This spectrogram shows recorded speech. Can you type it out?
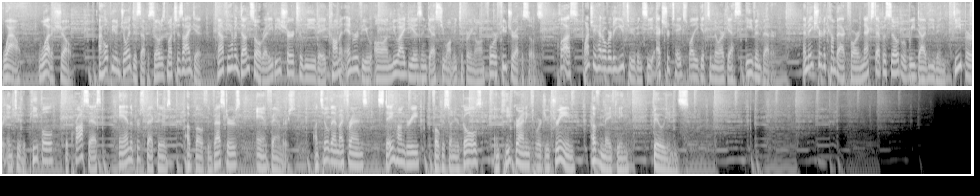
Wow, what a show! I hope you enjoyed this episode as much as I did. Now, if you haven't done so already, be sure to leave a comment and review on new ideas and guests you want me to bring on for future episodes. Plus, why don't you head over to YouTube and see extra takes while you get to know our guests even better? And make sure to come back for our next episode where we dive even deeper into the people, the process, and the perspectives of both investors and founders. Until then, my friends, stay hungry, focus on your goals, and keep grinding towards your dream of making billions.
